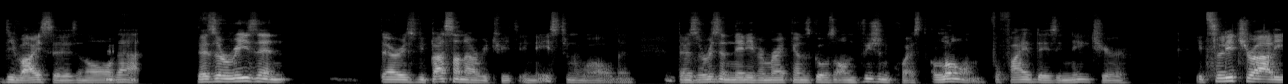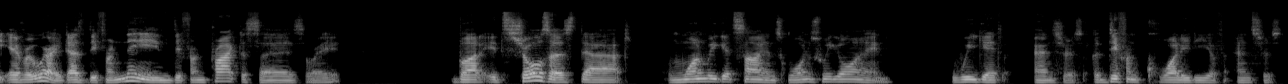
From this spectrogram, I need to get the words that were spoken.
devices and all of mm-hmm. that. There's a reason there is Vipassana retreat in the Eastern world. And there's a mm-hmm. reason Native Americans goes on vision quest alone for five days in nature. It's literally everywhere. It has different names, different practices, right? But it shows us that when we get science, once we go in, we get answers, a different quality of answers.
